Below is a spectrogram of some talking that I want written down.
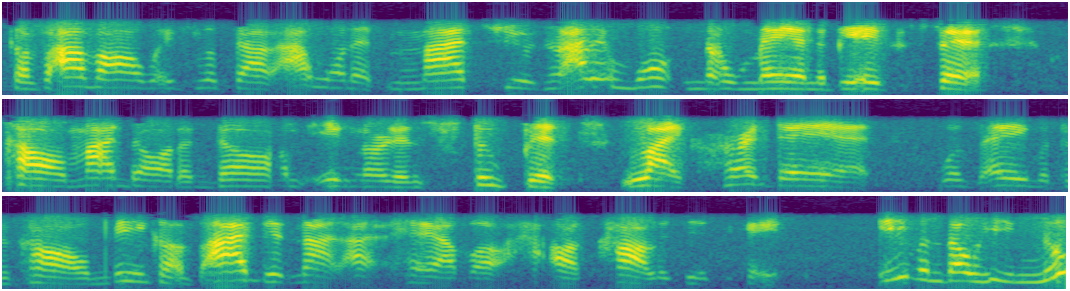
Because I've always looked out. I wanted my children. I didn't want no man to be able to say, call my daughter dumb, ignorant, and stupid like her dad was able to call me because I did not have a, a college education. Even though he knew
